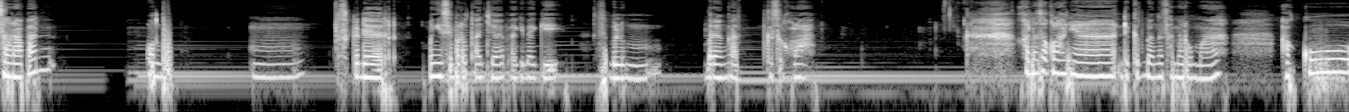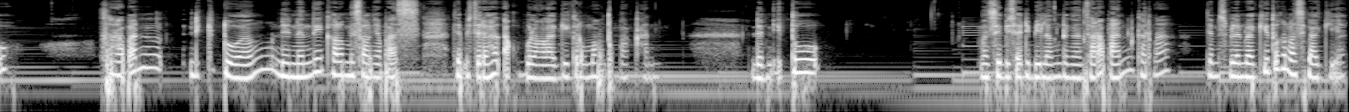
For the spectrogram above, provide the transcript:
sarapan untuk hmm, sekedar mengisi perut aja pagi-pagi sebelum berangkat ke sekolah. Karena sekolahnya deket banget sama rumah aku sarapan dikit doang. Dan nanti kalau misalnya pas jam istirahat aku pulang lagi ke rumah untuk makan. Dan itu masih bisa dibilang dengan sarapan karena jam 9 pagi itu kan masih pagi ya.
